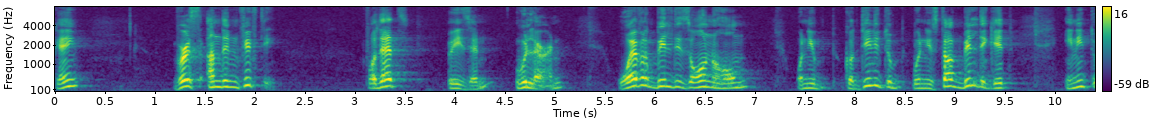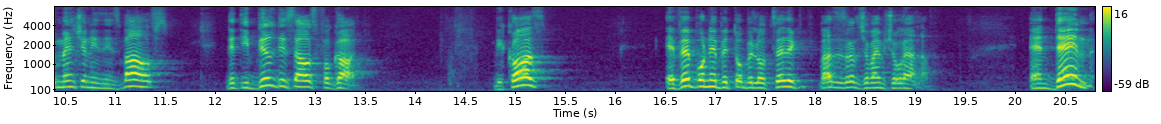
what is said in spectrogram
Okay? Verse 150. For that reason, we learn whoever builds his own home, when you continue to, when you start building it, you need to mention in his mouth that he built this house for God. Because הווה בונה ביתו בלא צדק, ואז עזרת השמיים שורה עליו. And then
